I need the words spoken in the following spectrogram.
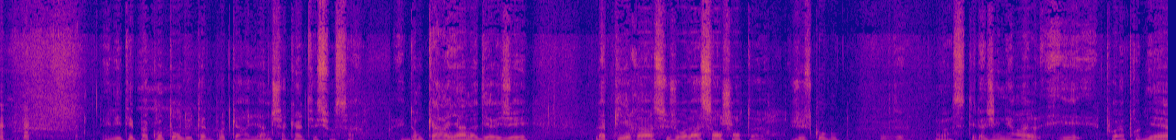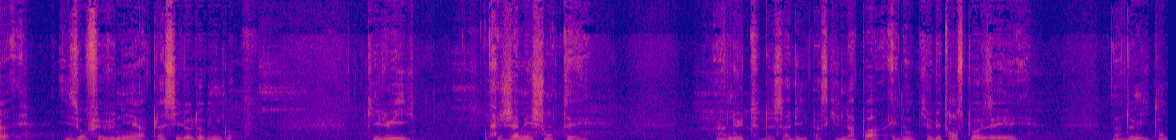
Il n'était pas content du tempo de Karajan, chacun était sur ça. Et donc Karajan a dirigé la Pira ce jour-là sans chanteur, jusqu'au bout. Voilà, C'était la générale. Et pour la première, ils ont fait venir Placido Domingo, qui lui n'a jamais chanté un ut de sa vie, parce qu'il ne l'a pas, et donc qui avait transposé d'un demi-ton.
